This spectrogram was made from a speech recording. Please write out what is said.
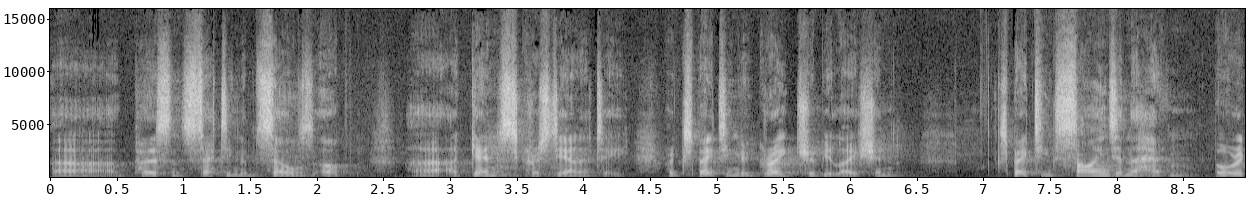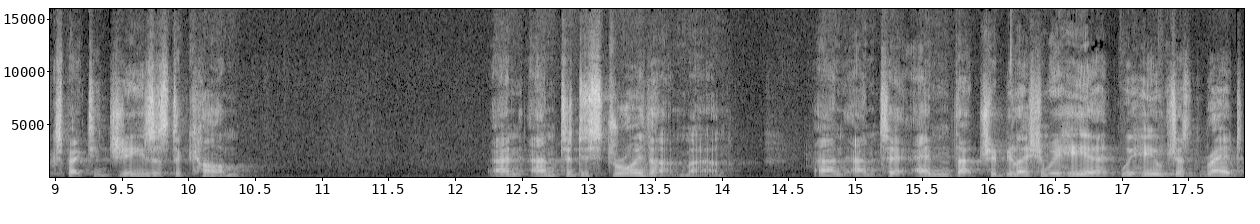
uh, person setting themselves up uh, against Christianity. We're expecting a great tribulation expecting signs in the heaven, but we're expecting Jesus to come and, and to destroy that man and, and to end that tribulation. We hear, we hear, we've just read,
